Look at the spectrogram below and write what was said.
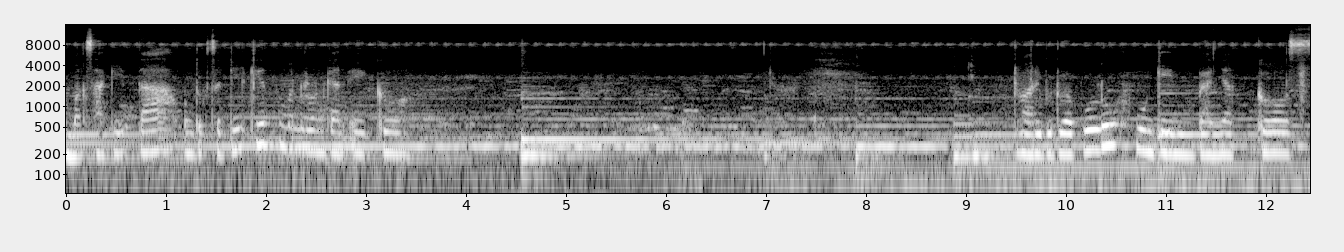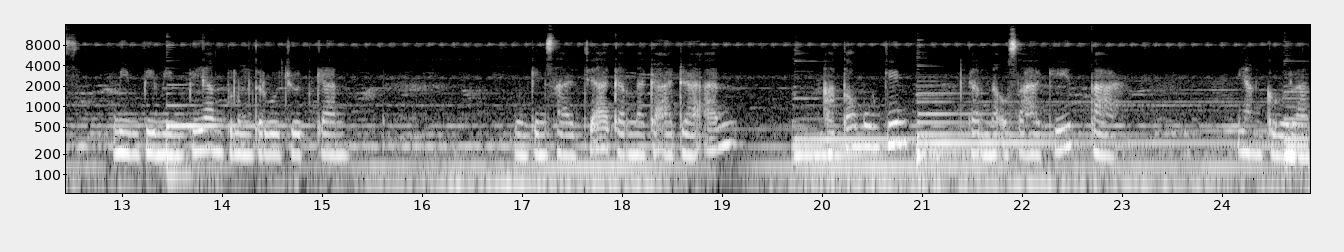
Memaksa kita untuk sedikit menurunkan ego. ...2020 mungkin banyak goals, mimpi-mimpi yang belum terwujudkan. Mungkin saja karena keadaan atau mungkin karena usaha kita yang kurang.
